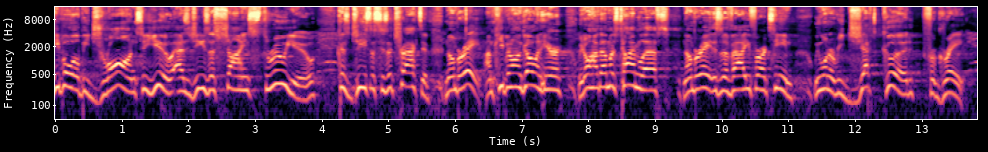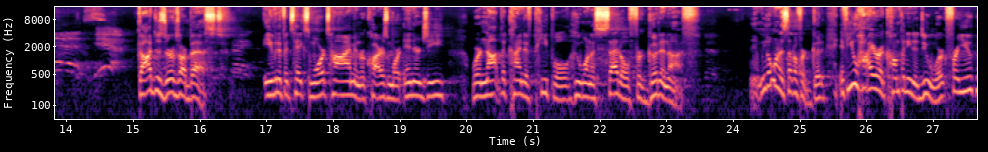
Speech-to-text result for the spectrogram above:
People will be drawn to you as Jesus shines through you because Jesus is attractive. Number eight, I'm keeping on going here. We don't have that much time left. Number eight, this is a value for our team. We want to reject good for great. God deserves our best, even if it takes more time and requires more energy we're not the kind of people who want to settle for good enough. Man, we don't want to settle for good. If you hire a company to do work for you,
